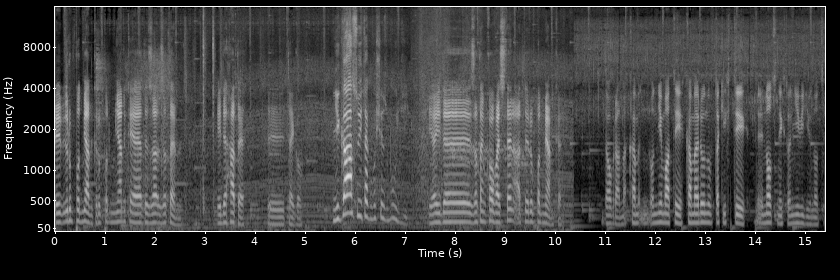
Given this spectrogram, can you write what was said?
Y, rób podmiankę, rób podmiankę, ja jadę za, za ten. Ja idę chatę y, tego. Nie gasuj tak, bo się zbudzi. Ja idę zatankować ten, a ty rób podmiankę. Dobra, na kam- on nie ma tych kamerunów takich tych y, nocnych, to nie widzi w nocy.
